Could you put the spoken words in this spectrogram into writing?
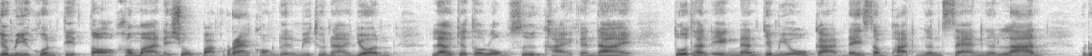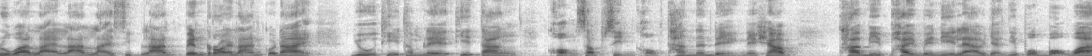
จะมีคนติดต่อเข้ามาในช่วงปากแรกของเดือนมิถุนายน แล้วจะตกลงซื้อขายกันได้ ตัวท่านเองนั้นจะมีโอกาสได้สัมผัสเงินแสนเงินล้าน หรือว่าหลายล้านหลายสิบล้านเป็นร้อยล้านก็ได้ อยู่ที่ทำเลที่ตั้งของทรัพย์สินของท่านนั่นเองนะครับถ้ามีไพ่ใบนี้แล้วอย่างที่ผมบอกว่า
